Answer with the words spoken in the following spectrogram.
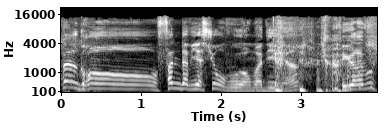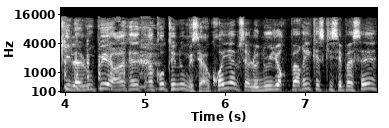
pas un grand fan d'aviation, vous, on m'a dit. Hein Figurez-vous qu'il a loupé. Racontez-nous, mais c'est incroyable ça. Le New York-Paris, qu'est-ce qui s'est passé?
